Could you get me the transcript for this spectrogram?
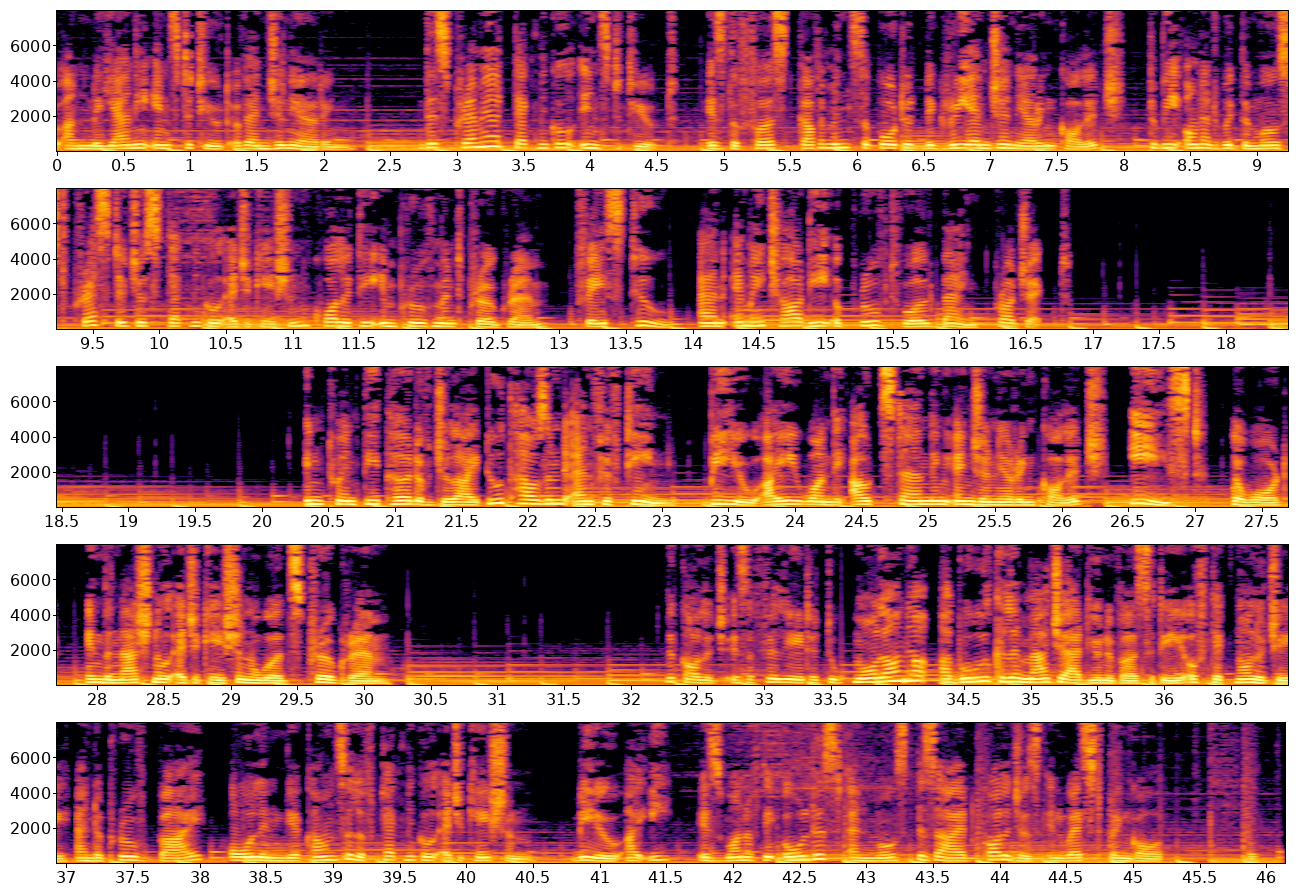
Unnayani Institute of Engineering. This premier technical institute is the first government-supported degree engineering college to be honored with the most prestigious Technical Education Quality Improvement Program, Phase 2, an MHRD-approved World Bank project. In 23rd of July 2015, BUIE won the Outstanding Engineering College East Award in the National Education Awards program. The college is affiliated to Maulana Abul Kalam Azad University of Technology and approved by All India Council of Technical Education. BUIE is one of the oldest and most desired colleges in West Bengal.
